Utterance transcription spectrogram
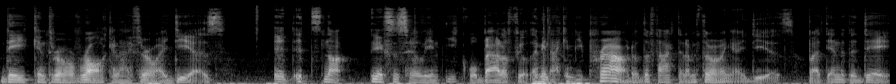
they can throw a rock and I throw ideas. It, it's not necessarily an equal battlefield. I mean, I can be proud of the fact that I'm throwing ideas, but at the end of the day,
